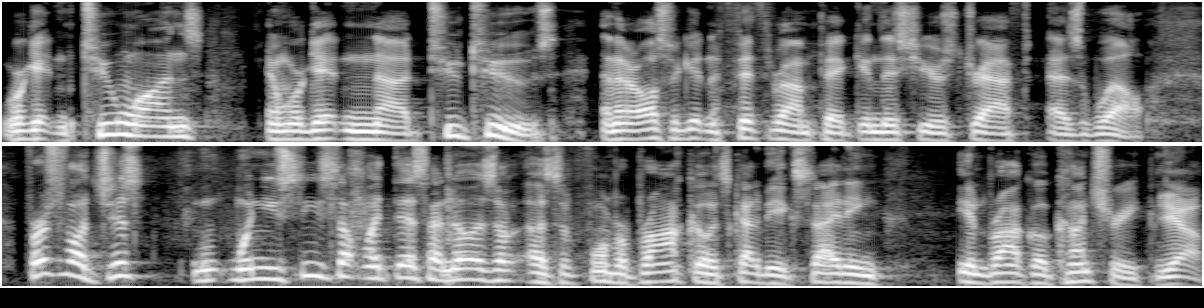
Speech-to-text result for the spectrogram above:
we're getting two ones and we're getting uh, two twos. And they're also getting a fifth round pick in this year's draft as well. First of all, just when you see something like this, I know as a, as a former Bronco, it's got to be exciting in Bronco country. Yeah.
